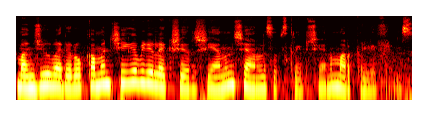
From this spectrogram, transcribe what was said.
മഞ്ജു വരറോ കമന്റ് ചെയ്യുക വീഡിയോ ലൈക്ക് ഷെയർ ചെയ്യാനും ചാനൽ സബ്സ്ക്രൈബ് ചെയ്യാനും മറക്കല്ലേ ഫ്രണ്ട്സ്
